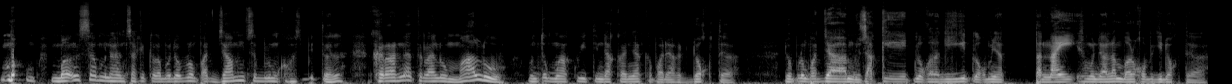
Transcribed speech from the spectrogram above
Ma- Mangsa menahan sakit selama 24 jam sebelum ke hospital kerana terlalu malu untuk mengakui tindakannya kepada doktor. 24 jam lu sakit, lu kena gigit, lu punya tenaik semua dalam baru kau pergi doktor.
